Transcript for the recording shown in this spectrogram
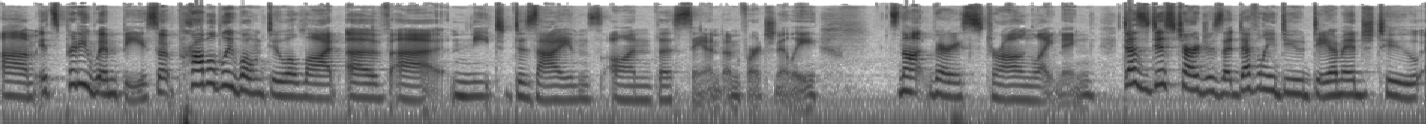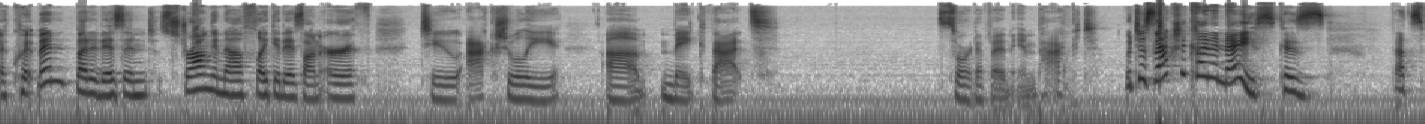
um, it's pretty wimpy, so it probably won't do a lot of uh, neat designs on the sand, unfortunately. It's not very strong lightning. It does discharges that definitely do damage to equipment, but it isn't strong enough like it is on Earth to actually um, make that sort of an impact, which is actually kind of nice because that's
